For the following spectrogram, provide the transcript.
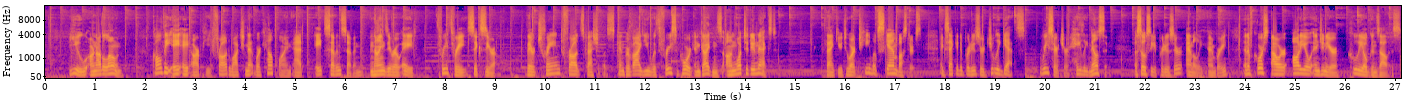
you are not alone. Call the AARP Fraud Watch Network helpline at 877 908 3360. Their trained fraud specialists can provide you with free support and guidance on what to do next. Thank you to our team of scam busters executive producer Julie Getz, researcher Haley Nelson, associate producer Annalie Embry, and of course our audio engineer Julio Gonzalez.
